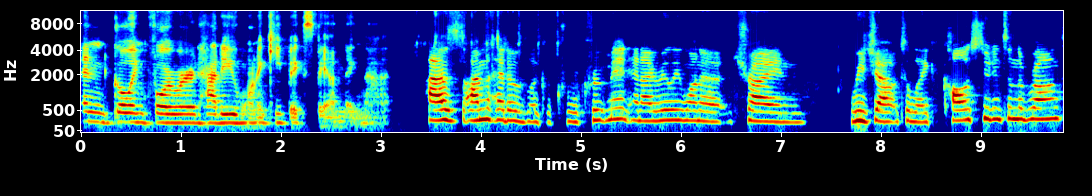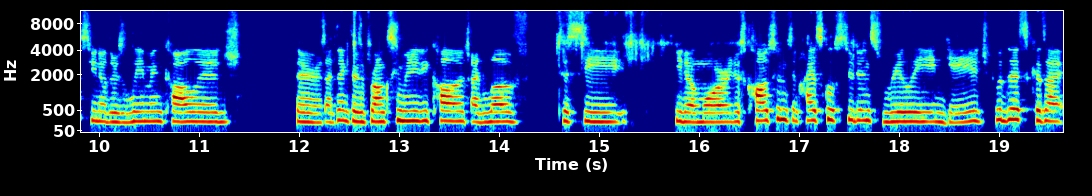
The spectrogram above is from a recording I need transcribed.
and going forward how do you want to keep expanding that as i'm the head of like recruitment and i really want to try and reach out to like college students in the Bronx. You know, there's Lehman College, there's I think there's Bronx Community College. I'd love to see, you know, more just college students and high school students really engaged with this because I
